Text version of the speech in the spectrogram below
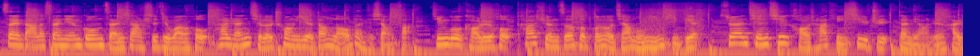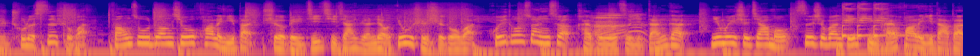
在打了三年工，攒下十几万后，他燃起了创业当老板的想法。经过考虑后，他选择和朋友加盟饮品店。虽然前期考察挺细致，但两人还是出了四十万。房租、装修花了一半，设备、机器加原料又是十多万。回头算一算，还不如自己单干。因为是加盟，四十万给品牌花了一大半，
